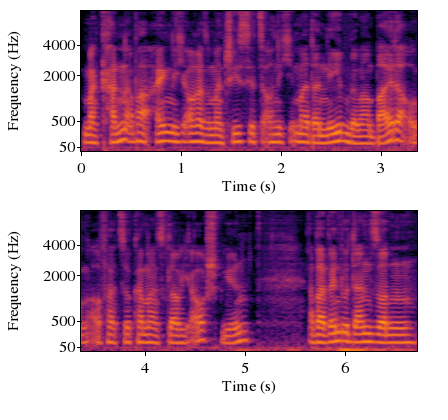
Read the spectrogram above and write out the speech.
Man kann aber eigentlich auch, also man schießt jetzt auch nicht immer daneben, wenn man beide Augen auf hat, so kann man es, glaube ich, auch spielen. Aber wenn du dann so ein,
